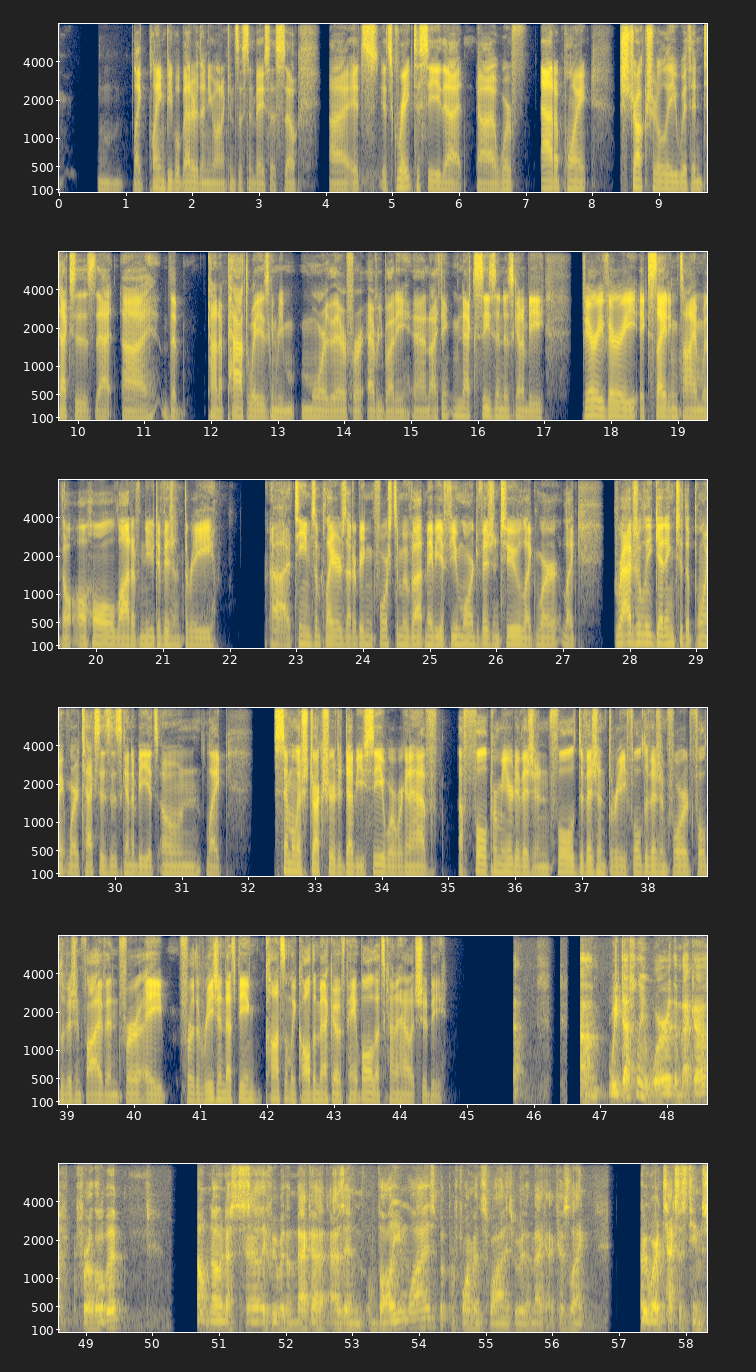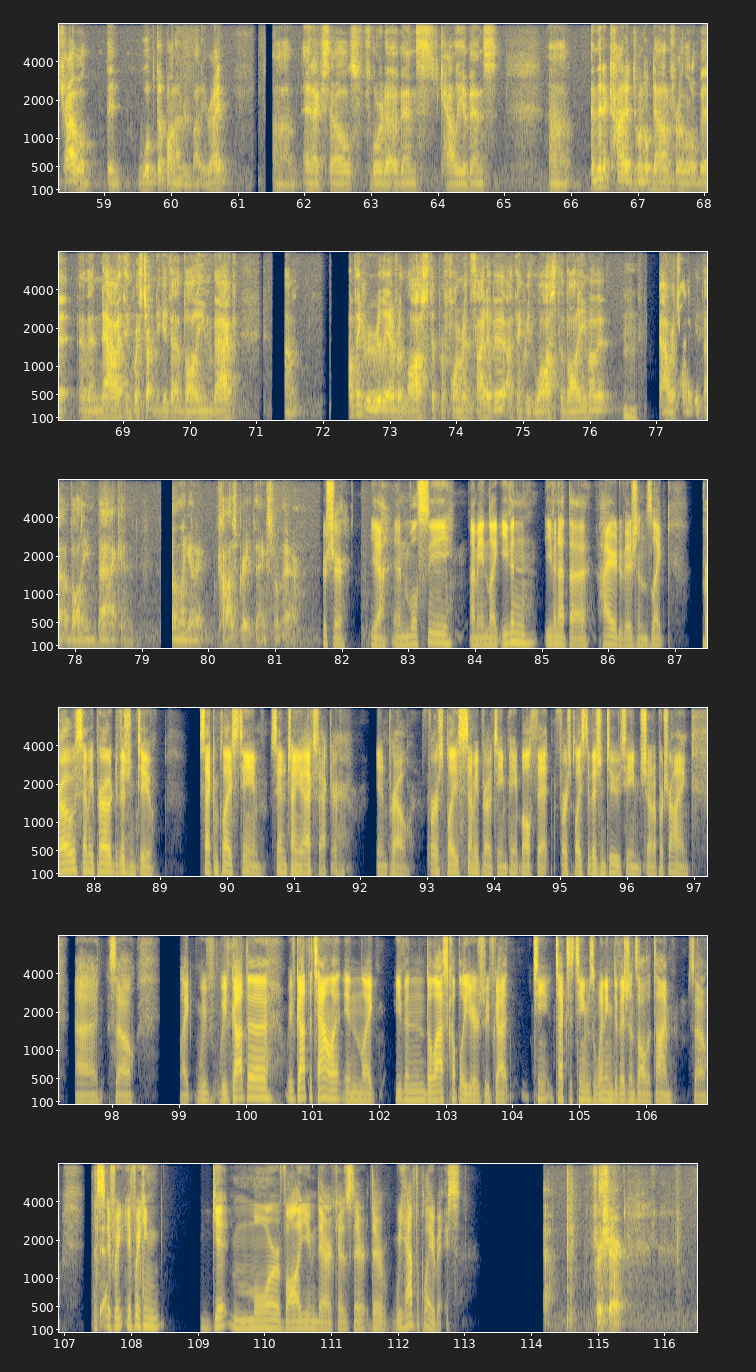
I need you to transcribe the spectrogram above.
like playing people better than you on a consistent basis. So uh, it's it's great to see that uh, we're at a point structurally within Texas that uh, the kind of pathway is going to be more there for everybody. And I think next season is going to be very, very exciting time with a, a whole lot of new Division three uh, teams and players that are being forced to move up. Maybe a few more Division two. Like we're like gradually getting to the point where Texas is going to be its own like similar structure to WC, where we're going to have a full Premier Division, full Division three, full Division four, full Division five, and for a for the region that's being constantly called the mecca of paintball, that's kind of how it should be. Um, we definitely were the mecca for a little bit. I don't know necessarily if we were the mecca as in volume wise, but performance wise, we were the mecca because like everywhere Texas teams traveled, they whooped up on everybody, right? Um, NXLs, Florida events, Cali events, um, and then it kind of dwindled down for a little bit, and then now I think we're starting to get that volume back. Um, don't think we really ever lost the performance side of it. I think we lost the volume of it. Mm-hmm. Now we're trying to get that volume back, and it's only going to cause great things from there. For sure, yeah, and we'll see. I mean, like even even at the higher divisions, like pro, semi-pro, division two, second place team, San Antonio X Factor in pro first place semi pro team, Paintball Fit, first place Division two team, Shut Up We're Trying. Uh, so like we've we've got the we've got the talent in like even the last couple of years we've got te- Texas teams winning divisions all the time. So this, yeah. if we if we can get more volume there because there there we have the player base. Yeah, for sure.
